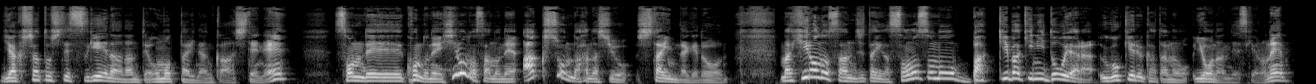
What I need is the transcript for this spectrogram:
役者としてすげえな、なんて思ったりなんかしてね。そんで、今度ね、ヒロノさんのね、アクションの話をしたいんだけど、まあ、ヒロノさん自体がそもそもバッキバキにどうやら動ける方のようなんですけどね。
